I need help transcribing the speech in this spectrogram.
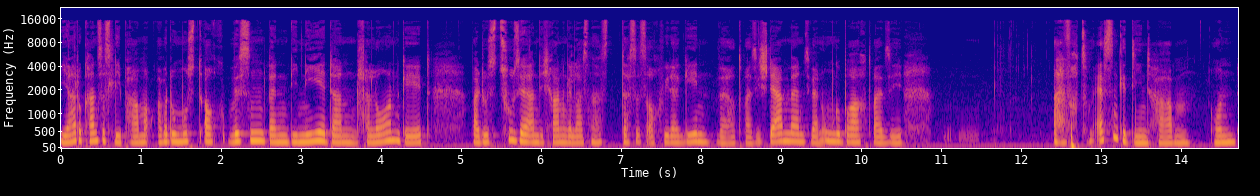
ja, du kannst es lieb haben, aber du musst auch wissen, wenn die Nähe dann verloren geht, weil du es zu sehr an dich rangelassen hast, dass es auch wieder gehen wird, weil sie sterben werden, sie werden umgebracht, weil sie einfach zum Essen gedient haben. Und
